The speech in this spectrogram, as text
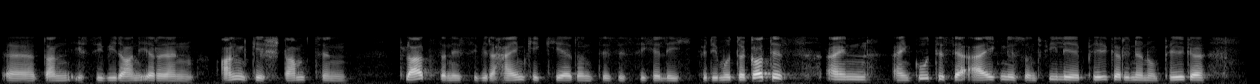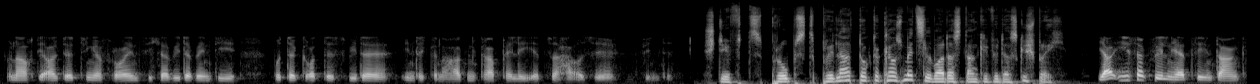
äh, dann ist sie wieder an ihrem angestammten Platz, dann ist sie wieder heimgekehrt und das ist sicherlich für die Mutter Gottes ein, ein gutes Ereignis und viele Pilgerinnen und Pilger und auch die Altöttinger freuen sich ja wieder, wenn die Mutter Gottes wieder in der Gnadenkapelle ihr Zuhause findet. Stiftsprobst Prälat Dr. Klaus Metzel war das. Danke für das Gespräch. Ja, ich sage vielen herzlichen Dank.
